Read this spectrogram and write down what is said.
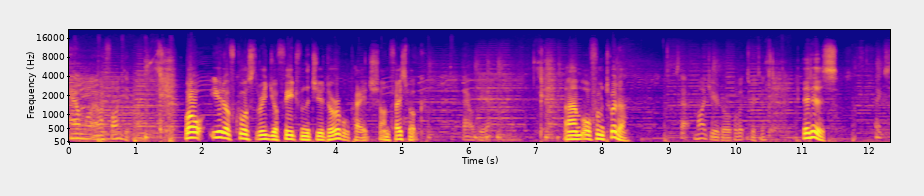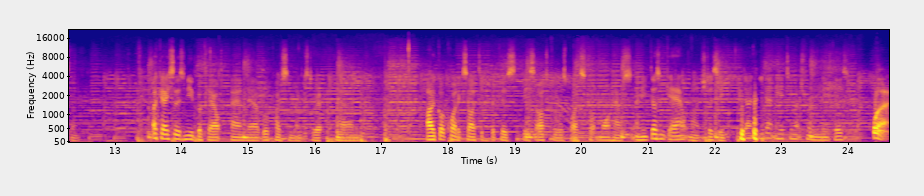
how might I find it, mate? well, you'd of course read your feed from the Geodorable page on Facebook, That would be it. um, or from Twitter. Is that my Geodorable at Twitter? It is. Excellent. Okay, so there's a new book out, and uh, we'll post some links to it. Um, I got quite excited because this article was by Scott Morehouse, and he doesn't get out much, does he? You don't, you don't hear too much from him these days. Well,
